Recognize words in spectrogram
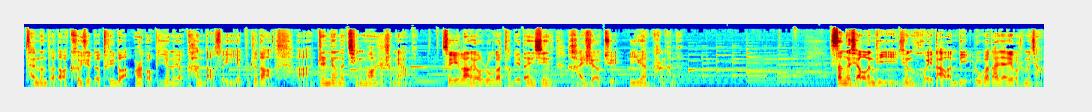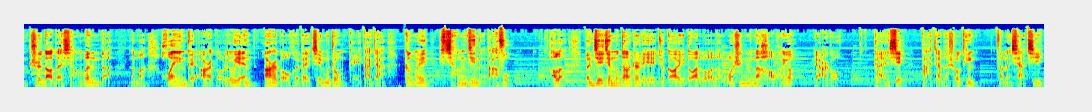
才能得到科学的推断。二狗毕竟没有看到，所以也不知道啊真正的情况是什么样的。所以狼友如果特别担心，还是要去医院看看的。三个小问题已经回答完毕。如果大家有什么想知道的、想问的，那么欢迎给二狗留言，二狗会在节目中给大家更为详尽的答复。好了，本期节目到这里也就告一段落了。我是你们的好朋友李二狗，感谢大家的收听，咱们下期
